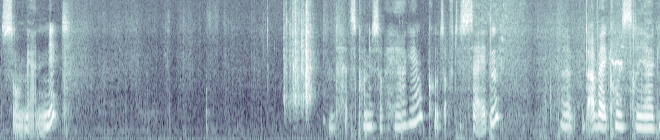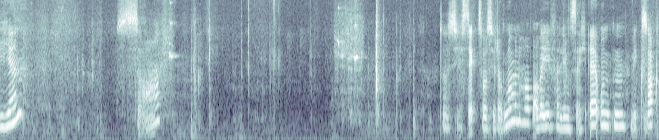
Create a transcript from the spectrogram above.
So mehr nicht. Und jetzt kann ich es aber hergehen, kurz auf die Seiten. Äh, dabei es reagieren. So. Dass ihr seht, was ich da genommen habe, aber ich verlinke es euch eh unten, wie gesagt.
